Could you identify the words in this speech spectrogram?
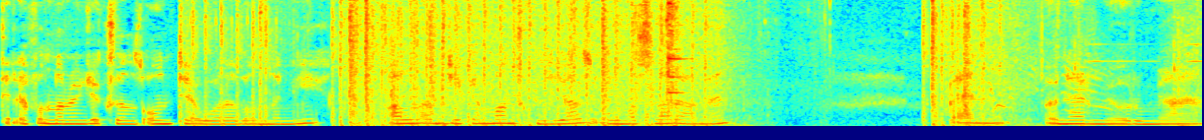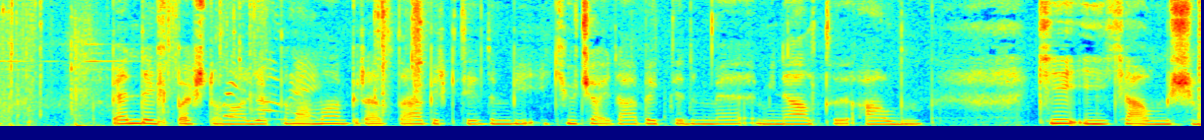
Telefondan oynayacaksanız 10 T bu arada ondan iyi. Alınabilecek en mantıklı cihaz olmasına rağmen ben önermiyorum ya. Ben de ilk başta onu alacaktım ama biraz daha biriktirdim. Bir 2-3 ay daha bekledim ve Mini 6 aldım. Ki iyi ki almışım.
